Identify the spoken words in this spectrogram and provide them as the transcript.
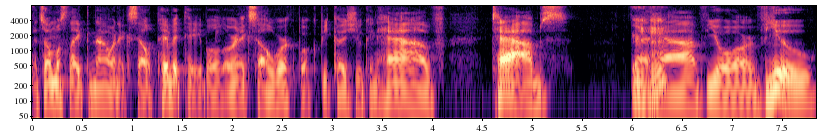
it's almost like now an Excel pivot table or an Excel workbook because you can have tabs that mm-hmm. have your view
